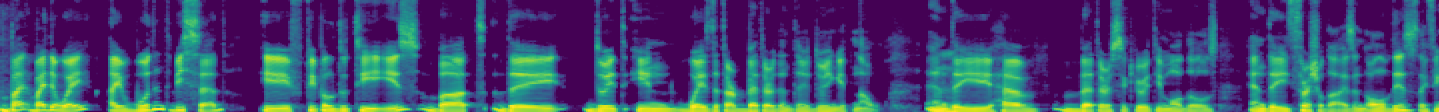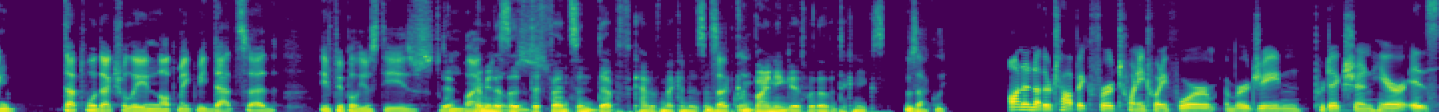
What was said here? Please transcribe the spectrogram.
By by the way, I wouldn't be sad if people do TEs, but they do it in ways that are better than they're doing it now. And mm. they have better security models and they thresholdize and all of this. I think that would actually not make me that sad if people use these yeah. combined. I mean, as a defense in depth kind of mechanism, exactly. like combining it with other techniques. Exactly. On another topic for 2024 emerging prediction here is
